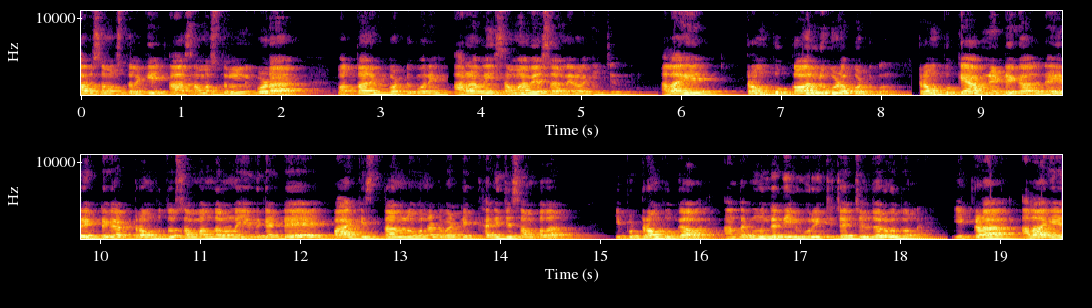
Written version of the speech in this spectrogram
ఆరు సంస్థలకి ఆ సంస్థలని కూడా మొత్తానికి పట్టుకొని అరవై సమావేశాలు నిర్వహించింది. అలాగే ట్రంప్ కాళ్ళు కూడా పట్టుకుంది. ట్రంప్ క్యాబినెటే కాదు డైరెక్ట్గా ట్రంప్తో సంబంధాలు ఉన్నాయి. ఎందుకంటే పాకిస్తాన్లో ఉన్నటువంటి ఖనిజ సంపద ఇప్పుడు ట్రంప్ కావాలి. అంతకు ముందే దీని గురించి చర్చలు జరుగుతున్నాయి. ఇక్కడ అలాగే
